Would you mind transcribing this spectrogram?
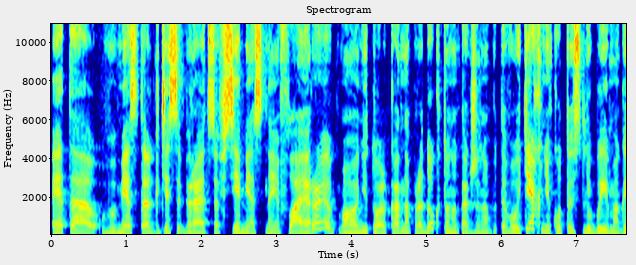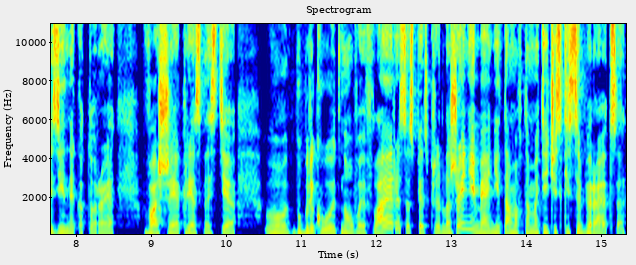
это место, где собираются все местные флайеры, а, не только на продукты, но также на бытовую технику, то есть любые магазины, которые в вашей окрестности публикуют новые флайеры со спецпредложениями, они там автоматически собираются.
